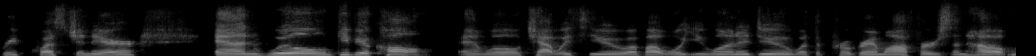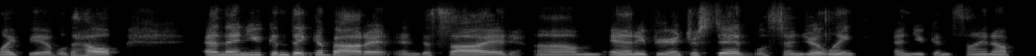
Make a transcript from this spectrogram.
brief questionnaire and we'll give you a call and we'll chat with you about what you want to do, what the program offers, and how it might be able to help. And then you can think about it and decide. Um, and if you're interested, we'll send you a link and you can sign up.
